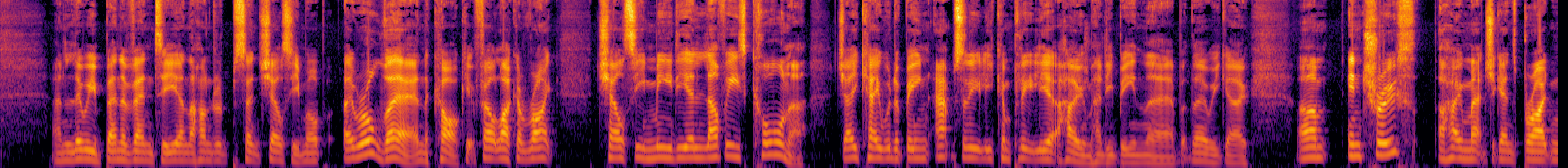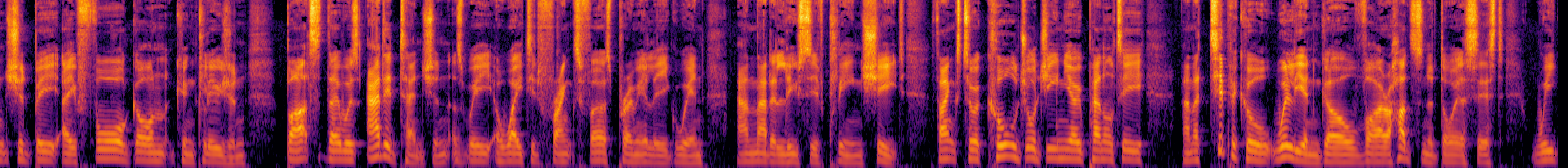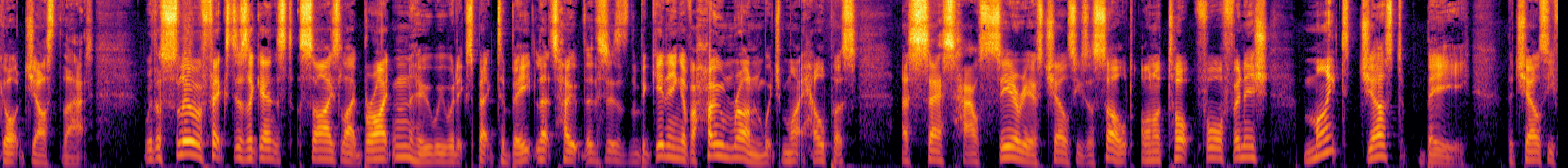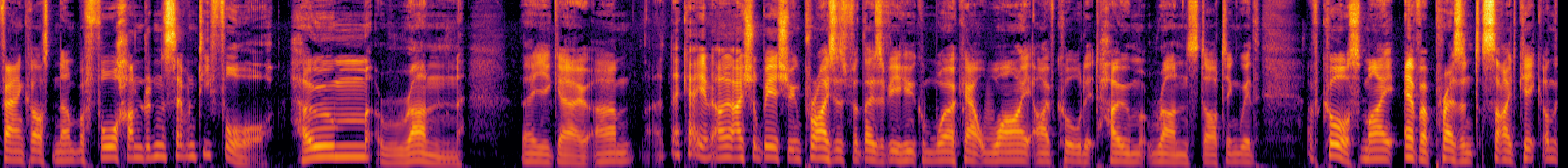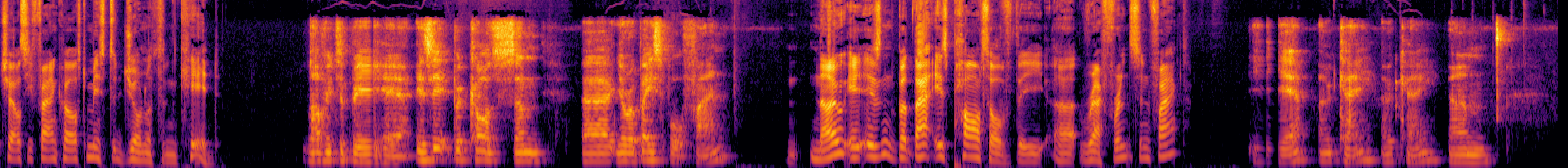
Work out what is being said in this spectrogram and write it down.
and Louis Beneventi and the 100% Chelsea mob. They were all there in the cock. It felt like a right Chelsea media lovey's corner. JK would have been absolutely completely at home had he been there, but there we go. Um, in truth, a home match against Brighton should be a foregone conclusion, but there was added tension as we awaited Frank's first Premier League win and that elusive clean sheet. Thanks to a cool Jorginho penalty and a typical Willian goal via a Hudson Odoi assist, we got just that. With a slew of fixtures against sides like Brighton, who we would expect to beat, let's hope that this is the beginning of a home run which might help us assess how serious Chelsea's assault on a top four finish might just be. The Chelsea Fancast number 474. Home Run. There you go. Um, okay, I, I shall be issuing prizes for those of you who can work out why I've called it Home Run, starting with, of course, my ever present sidekick on the Chelsea Fancast, Mr. Jonathan Kidd. Lovely to be here. Is it because um, uh, you're a baseball fan? No, it isn't, but that is part of the uh, reference, in fact. Yeah. Okay. Okay. Um,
